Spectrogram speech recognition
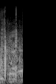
time.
